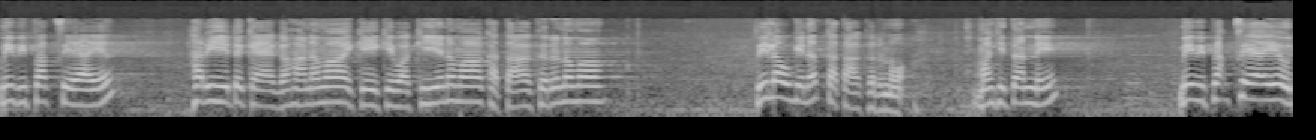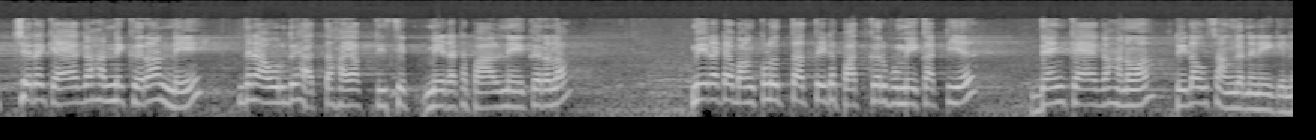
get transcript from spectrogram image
මේ විපක්ෂයේ අය හරියට කෑ ගහනවා එක එක ඒවා කියනවා කතා කරනවා රිලව් ගැනත් කතා කරනවා මම හිතන්නේ මේ විපක්ෂයේ අය ඔච්චර කෑ ගහන්නේ කරන්නේ දැන් අවුරුදු 76ක් තිස්සේ මේ රට පාලනය කරලා මේ රට බංකොලොත් තත්ත්වයට පත් කරපු මේ කට්ටිය දැන් කෑ ගහනවා රිලව් සංගණනය ගැන.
